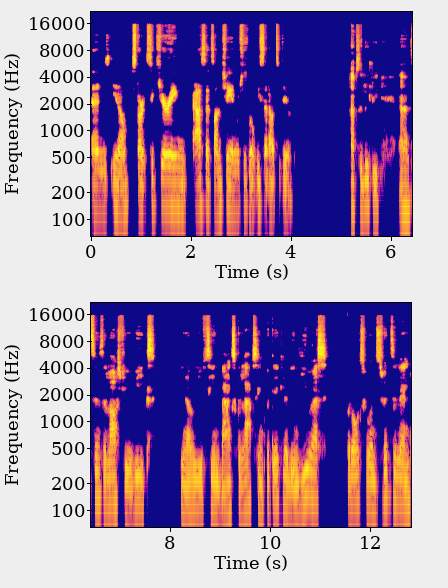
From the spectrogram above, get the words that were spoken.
and you know start securing assets on chain, which is what we set out to do. Absolutely. And since the last few weeks, you know, you've seen banks collapsing, particularly in the US, but also in Switzerland.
